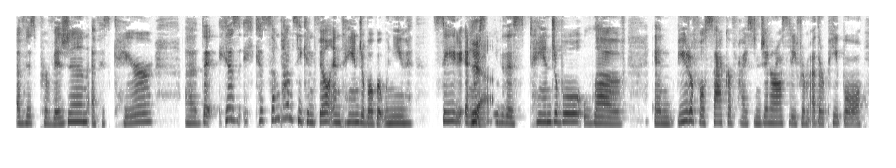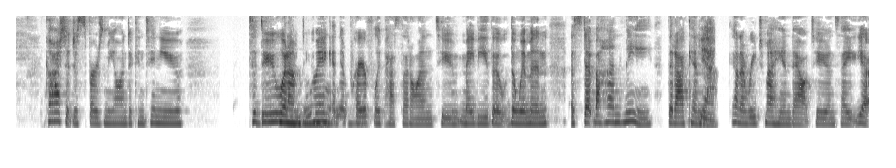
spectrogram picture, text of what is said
of His provision, of His care. Uh, that His because sometimes He can feel intangible, but when you see and yeah. receive this tangible love and beautiful sacrifice and generosity from other people, gosh, it just spurs me on to continue to do what I'm doing mm. and then prayerfully pass that on to maybe the the women a step behind me that I can yeah. Kind of reach my hand out to and say, "Yeah,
